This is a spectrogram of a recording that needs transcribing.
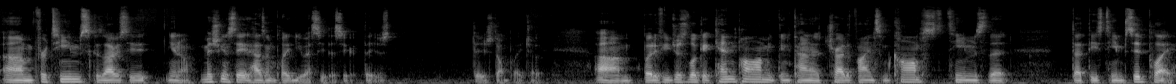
um, for teams because obviously, you know, Michigan State hasn't played USC this year. They just they just don't play each other. Um, but if you just look at KenPom, you can kind of try to find some comps teams that that these teams did play.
